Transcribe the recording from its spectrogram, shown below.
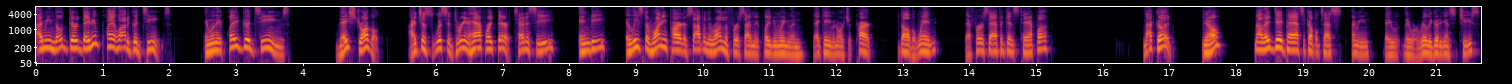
I mean, they didn't play a lot of good teams. And when they played good teams, they struggled. I just listed three and a half right there Tennessee, Indy, at least the running part of stopping the run the first time they played New England, that game in Orchard Park with all the wind. That first half against Tampa, not good, you know? Now they did pass a couple tests. I mean, they they were really good against the Chiefs.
